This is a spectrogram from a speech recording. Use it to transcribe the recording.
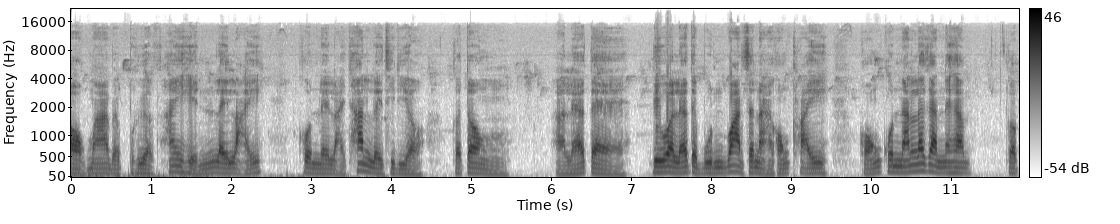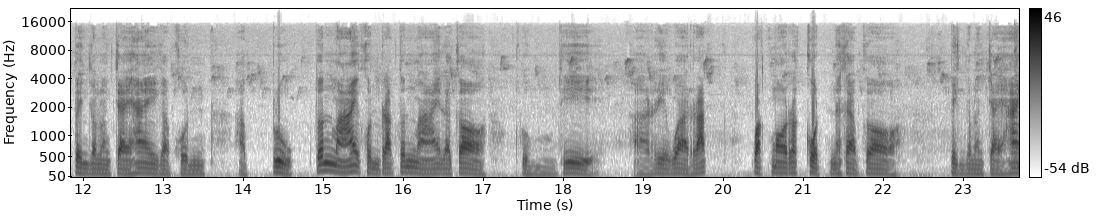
ออกมาแบบเผือกให้เห็นหลาย ๆ คนหลาย ๆ ท่านเลยทีเดียว ก็ต้องอาแล้วแต่เรียกว่าแล้วแต่บุญวาสนาของใครของคนนั้นแล้วกันนะครับ ก็เป็นกำลังใจให้กับคนปลูกต้นไม้คนรักต้นไม้แล้วก็กลุ่มที่อ่าเรียกว่ารักกวักมรกตนะครับ ก็เป็นกำลังใจให้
